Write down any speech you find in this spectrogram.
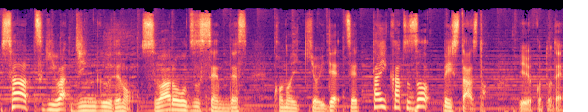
さあ次は神宮でのスワローズ戦です。この勢いで絶対勝つぞベイスターズということで、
